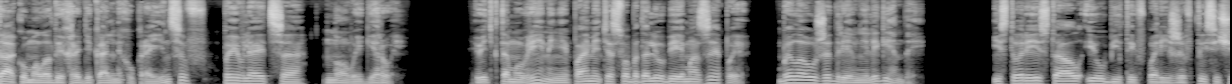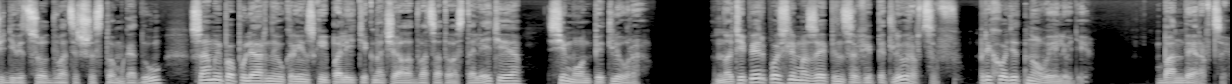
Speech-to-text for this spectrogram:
Так у молодых радикальных украинцев появляется новый герой. Ведь к тому времени память о свободолюбии Мазепы была уже древней легендой. Историей стал и убитый в Париже в 1926 году самый популярный украинский политик начала 20-го столетия Симон Петлюра. Но теперь после мазепинцев и петлюровцев приходят новые люди – бандеровцы.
